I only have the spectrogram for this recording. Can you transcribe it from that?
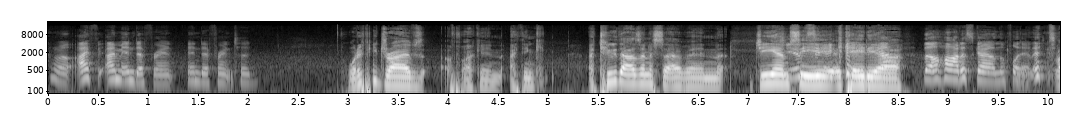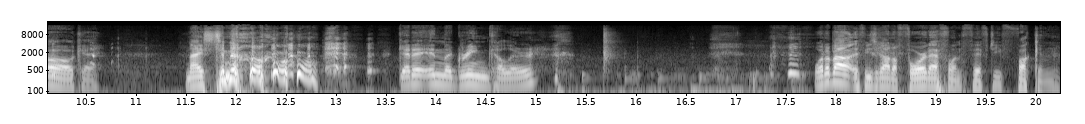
don't know. I, am indifferent. Indifferent to. What if he drives a fucking I think a 2007 GMC, GMC Acadia. Acadia. The hottest guy on the planet. Oh, okay. nice to know. Get it in the green color. What about if he's got a Ford F one fifty fucking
